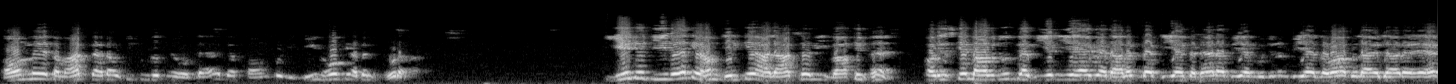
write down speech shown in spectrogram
قوم میں اعتماد پیدا اسی صورت میں ہوتا ہے جب قوم کو یقین ہو کہ عدل ہو رہا ہے۔ یہ جو چیز ہے کہ ہم دل کے حالات سے بھی واقف ہیں اور اس کے باوجود کیفیت یہ ہے کہ عدالت بیٹھی ہے کٹہرا بھی ہے، مجرم بھی ہے گواہ بلائے جا رہے ہیں،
